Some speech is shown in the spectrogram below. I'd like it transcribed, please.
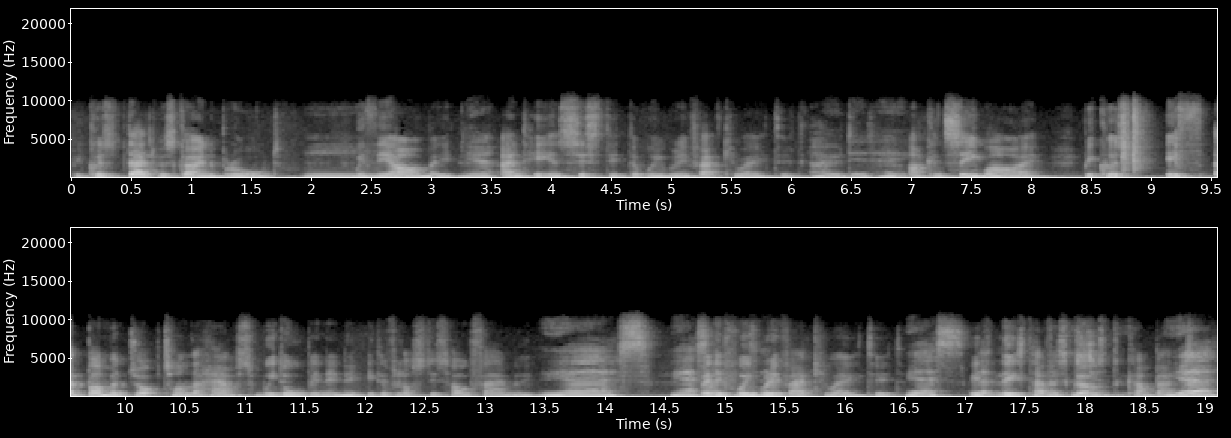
because Dad was going abroad Mm. with the army, Yeah. and he insisted that we were evacuated. Oh, did he? I can see why, because if a bomb had dropped on the house, we'd all been in it, he'd have lost his whole family. Yes. Yes. But I if we were evacuated, Yes. he'd at least have his girls just- to come back Yeah. to.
